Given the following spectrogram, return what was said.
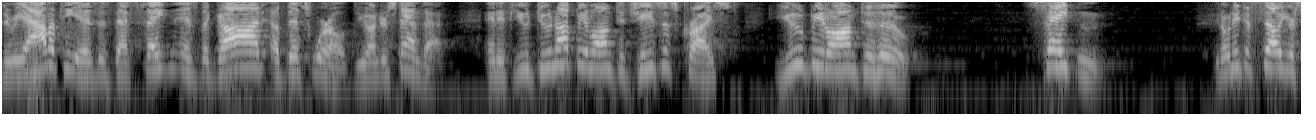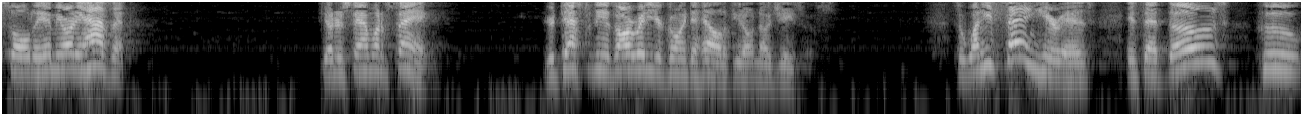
The reality is, is that Satan is the God of this world. Do you understand that? And if you do not belong to Jesus Christ, you belong to who? Satan. You don't need to sell your soul to him. He already has it. Do you understand what I'm saying? Your destiny is already you're going to hell if you don't know Jesus. So what he's saying here is, is that those who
